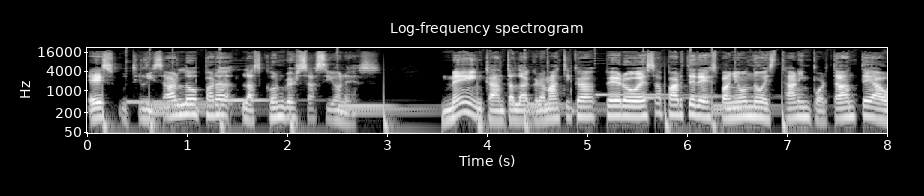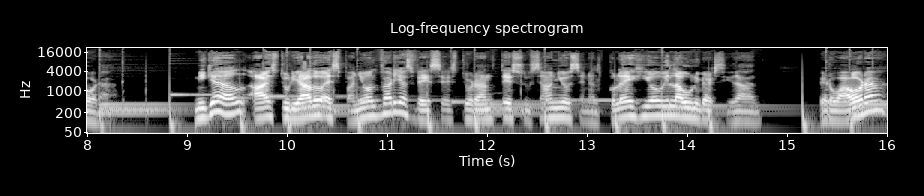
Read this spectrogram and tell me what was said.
es utilizarlo para las conversaciones. Me encanta la gramática, pero esa parte de español no es tan importante ahora. Miguel ha estudiado español varias veces durante sus años en el colegio y la universidad, pero ahora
